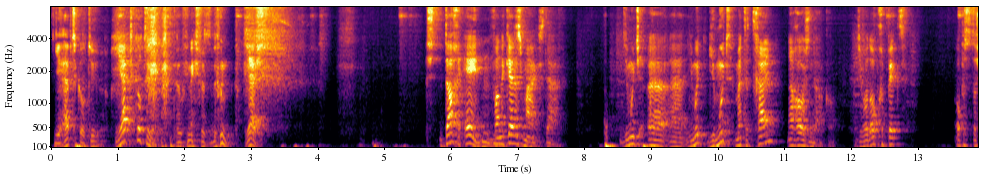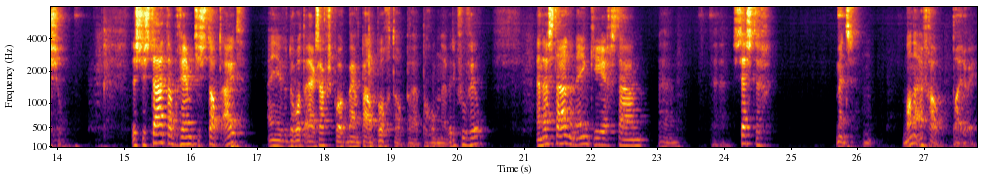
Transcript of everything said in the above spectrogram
Je hebt cultuur. Je hebt cultuur. Daar hoef je niks voor te doen. Juist. Dag 1 Mhm. van de kennismakingsdagen. Je moet, eh, eh, je, moet, je moet met de trein naar Roosendaal komen. Je wordt opgepikt op het station. Dus je staat op een gegeven moment, je stapt uit. En je, er wordt ergens afgesproken bij een bepaald bord op eh, perron, eh, weet ik hoeveel. En daar staan in één keer staan, ehm, eh, 60 mensen. Mannen en vrouwen, by the way.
